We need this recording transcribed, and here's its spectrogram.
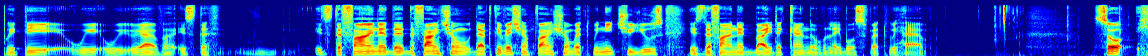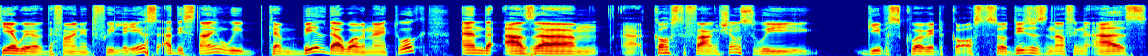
pretty we we have is the it's defined the, the function the activation function that we need to use is defined by the kind of labels that we have so here we have defined three layers. At this time, we can build our network, and as um, uh, cost functions, we give squared cost. So this is nothing else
